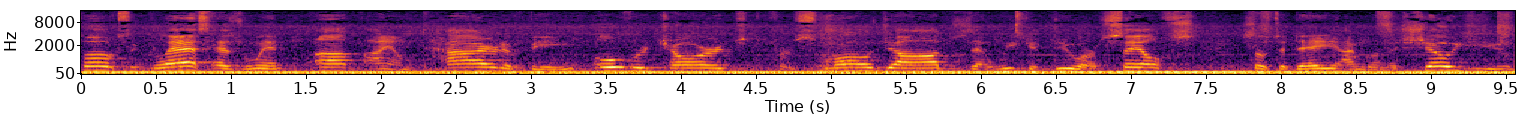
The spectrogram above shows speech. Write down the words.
Folks, the glass has went up. I am tired of being overcharged for small jobs that we could do ourselves. So today I'm going to show you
